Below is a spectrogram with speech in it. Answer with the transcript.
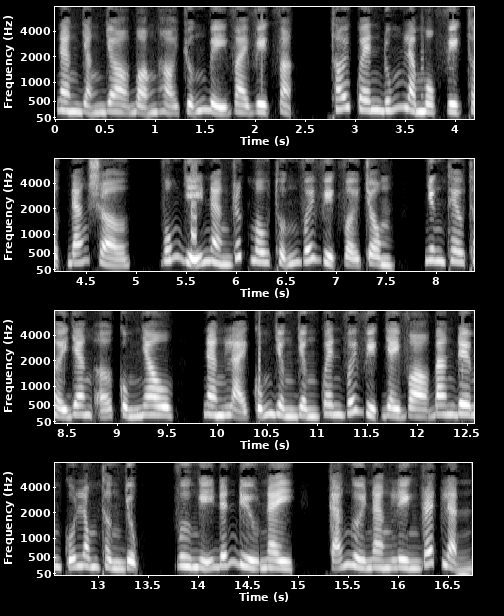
nàng dặn dò bọn họ chuẩn bị vài việc vặt, thói quen đúng là một việc thật đáng sợ vốn dĩ nàng rất mâu thuẫn với việc vợ chồng, nhưng theo thời gian ở cùng nhau, nàng lại cũng dần dần quen với việc giày vò ban đêm của Long Thần Dục, vừa nghĩ đến điều này, cả người nàng liền rét lạnh,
